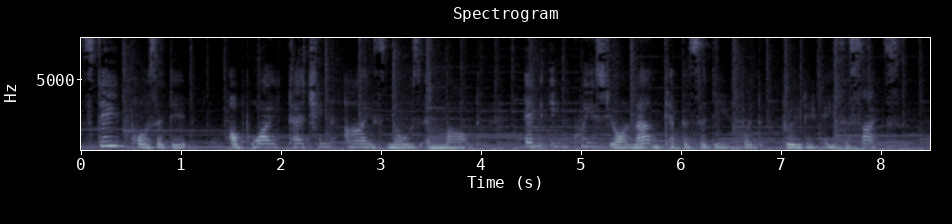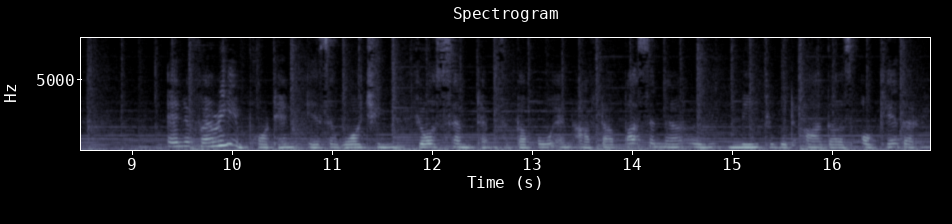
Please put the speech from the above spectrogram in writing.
stay positive avoid touching eyes, nose, and mouth, and increase your lung capacity with breathing exercise. And very important is watching your symptoms before and after personally meet with others or gathering.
